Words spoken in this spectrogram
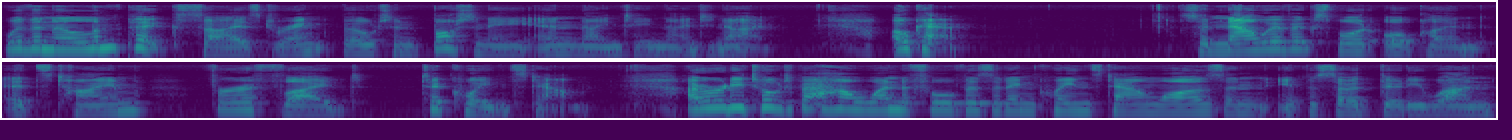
with an Olympic sized rink built in Botany in 1999. Okay, so now we've explored Auckland, it's time for a flight to Queenstown. I've already talked about how wonderful visiting Queenstown was in episode 31,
